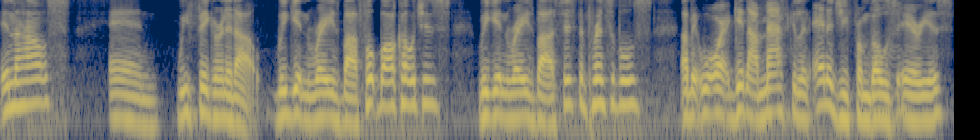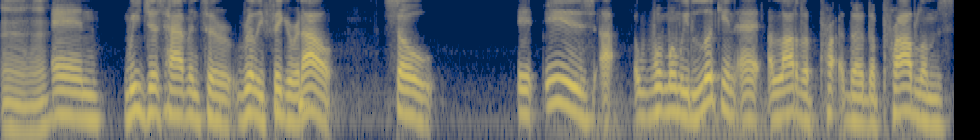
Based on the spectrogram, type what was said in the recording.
in the house, and we figuring it out. We getting raised by football coaches. We getting raised by assistant principals. I mean, or getting our masculine energy from those areas, and we just having to really figure it out. So it is uh, when, when we looking at a lot of the, pro- the the problems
